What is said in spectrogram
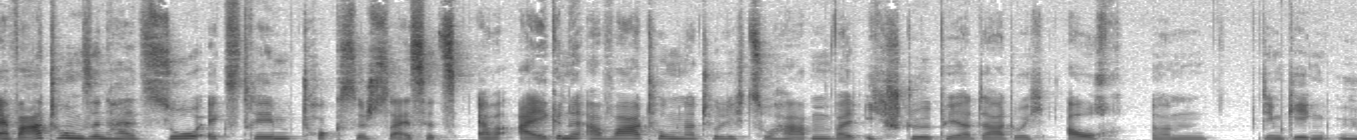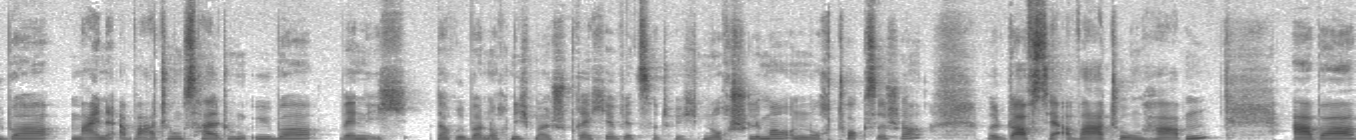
Erwartungen sind halt so extrem toxisch, sei es jetzt eigene Erwartungen natürlich zu haben, weil ich stülpe ja dadurch auch ähm, dem Gegenüber meine Erwartungshaltung über. Wenn ich darüber noch nicht mal spreche, wird es natürlich noch schlimmer und noch toxischer, weil du darfst ja Erwartungen haben, aber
